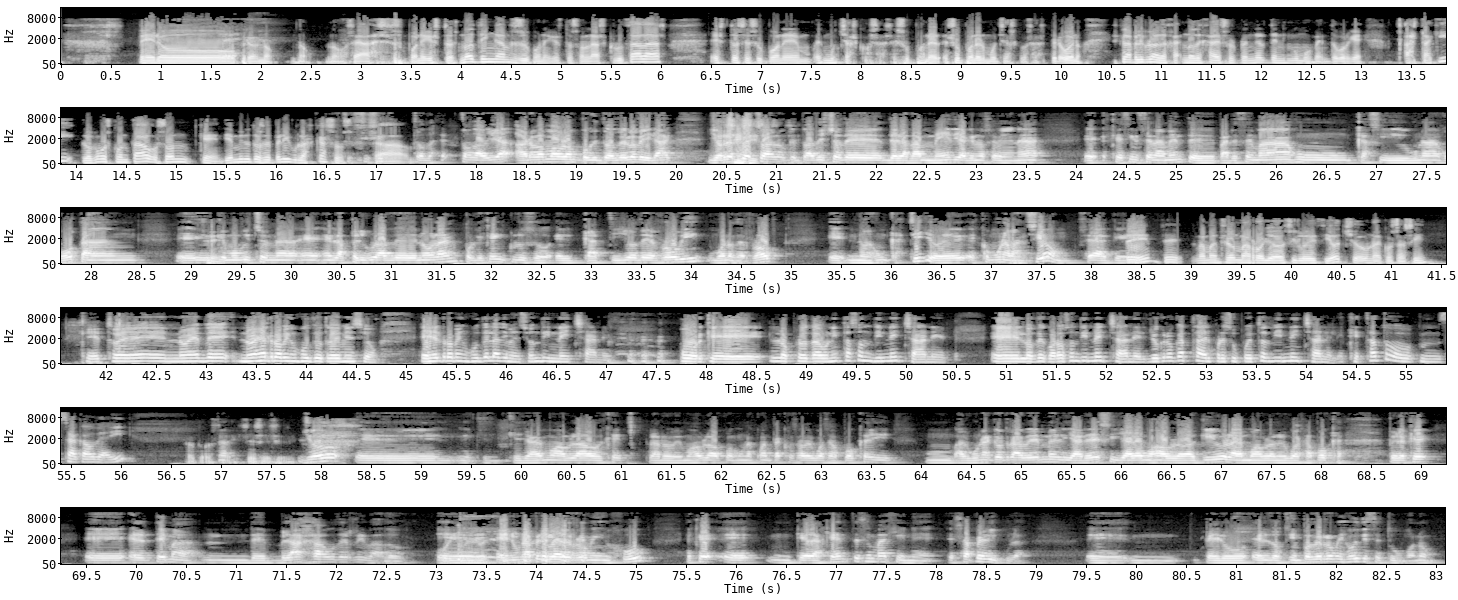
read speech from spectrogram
Pero, pero no, no, no. O sea, se supone que esto es Nottingham, se supone que esto son las cruzadas, esto se supone es muchas cosas, es suponer, es suponer muchas cosas. Pero bueno, es que la película no deja, no deja de sorprenderte en ningún momento, porque hasta aquí lo que hemos contado son, ¿qué? ¿10 minutos de película escasos? Sí, O sea, sí, toda- todavía, ahora vamos a hablar un poquito de lo de Irak. Yo respecto sí, a lo que tú has dicho de, de la Edad Media, que no se ve nada, eh, es que sinceramente parece más un casi una Gotham eh, Sí. que hemos visto en, la- en- en las películas de Nolan, porque es que incluso el castillo de Robin, bueno, de Rob, eh, no es un castillo, es, es como una mansión. O sea que... sí, sí, una mansión más rollo siglo XVIII, una cosa así. Que esto es, no es de, no es el Robin Hood de otra dimensión, es el Robin Hood de la dimensión Disney Channel. Porque los protagonistas son Disney Channel, eh, los decorados son Disney Channel, yo creo que hasta el presupuesto es Disney Channel, es que está todo mm, sacado de ahí. Está todo esto ahí. Sí, sí, sí. sí. Yo, eh, que, que ya hemos hablado, es que, claro, hemos hablado con unas cuantas cosas del WhatsApp Podcast y mm, alguna que otra vez me liaré si ya la hemos hablado aquí o la hemos hablado en el WhatsApp Podcast. Pero es que eh, el tema mm, de Black House derribado Uy. eh, en una película de Robin Hood, es que, eh, mm, que la gente se imagine esa película, pero en los tiempos de Robin Hood dices tú, bueno,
